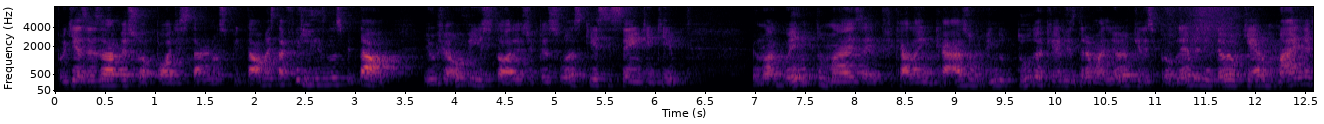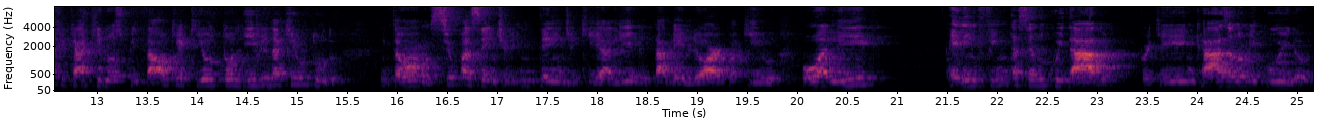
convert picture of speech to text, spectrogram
Porque às vezes uma pessoa pode estar no hospital, mas está feliz no hospital. Eu já ouvi histórias de pessoas que se sentem que eu não aguento mais ficar lá em casa ouvindo tudo aqueles dramalhão, aqueles problemas, então eu quero mais é ficar aqui no hospital, que aqui eu tô livre daquilo tudo. Então, se o paciente entende que ali ele está melhor com aquilo, ou ali ele enfim está sendo cuidado, porque em casa não me cuidam,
